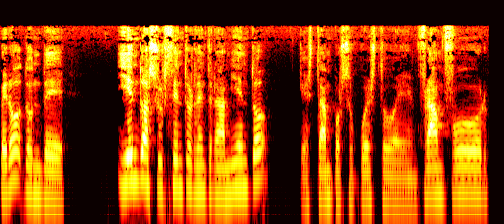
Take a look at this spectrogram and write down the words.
pero donde yendo a sus centros de entrenamiento, que están por supuesto en Frankfurt,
